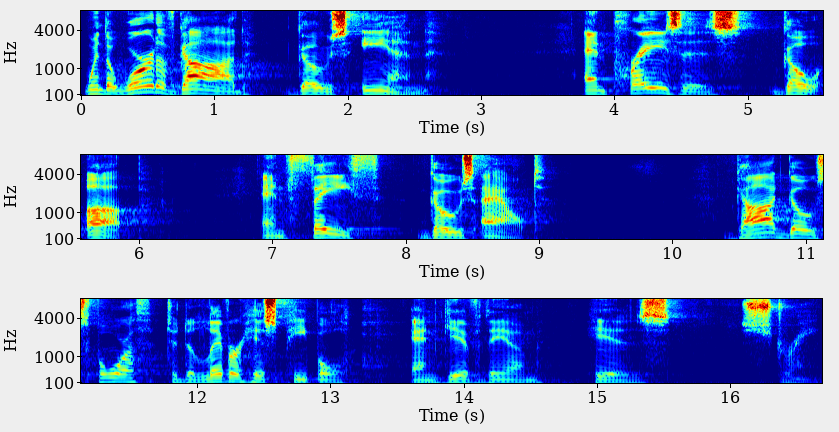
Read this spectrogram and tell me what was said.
When the Word of God goes in and praises go up and faith goes out, God goes forth to deliver His people and give them His strength.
